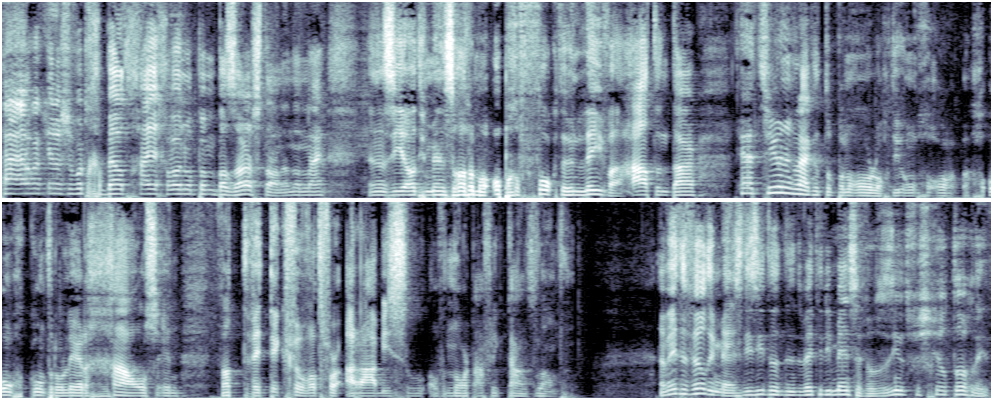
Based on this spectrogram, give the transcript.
Elke keer als je wordt gebeld, ga je gewoon op een bazaar staan. En dan, lijkt- en dan zie je al die mensen allemaal opgefokt, hun leven hatend daar. Ja, natuurlijk lijkt het op een oorlog, die ongecontroleerde chaos in wat weet ik veel wat voor Arabisch of Noord-Afrikaans land. En weten veel die mensen, die zien het, weten die mensen veel, ze zien het verschil toch niet.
